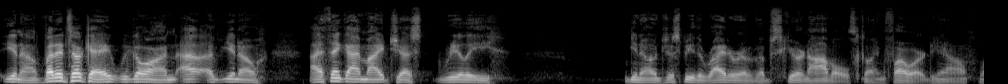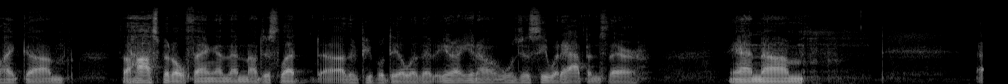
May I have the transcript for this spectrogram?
you know, but it's okay. We go on. I, you know, I think I might just really, you know, just be the writer of obscure novels going forward. You know, like um, the hospital thing, and then I'll just let uh, other people deal with it. You know, you know, we'll just see what happens there, and um, I,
